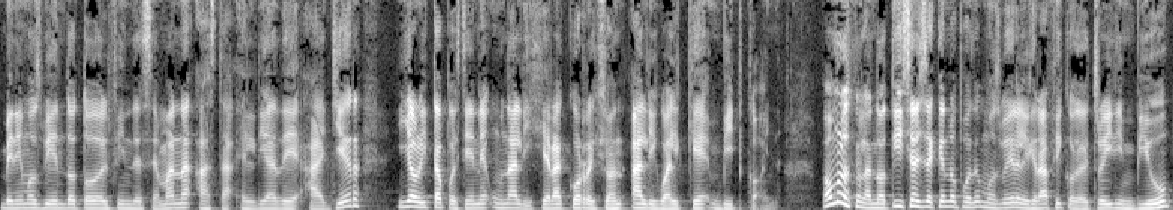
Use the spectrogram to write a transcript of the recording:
venimos viendo todo el fin de semana hasta el día de ayer. Y ahorita pues tiene una ligera corrección al igual que Bitcoin. Vámonos con las noticias ya que no podemos ver el gráfico de TradingView.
